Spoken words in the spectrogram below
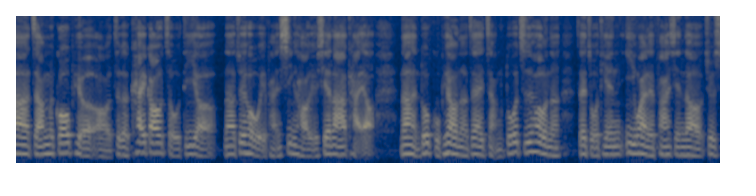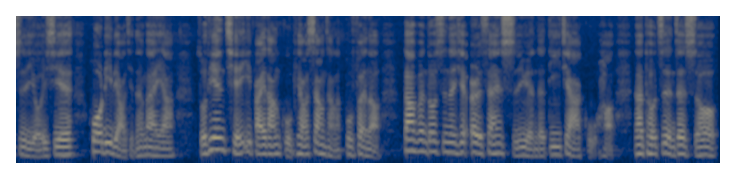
那，咱们股票哦这个开高走低哦，那最后尾盘幸好有些拉抬哦。那很多股票呢，在涨多之后呢，在昨天意外的发现到，就是有一些获利了结的卖压。昨天前一百档股票上涨的部分哦，大部分都是那些二三十元的低价股哈。那投资人这时候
